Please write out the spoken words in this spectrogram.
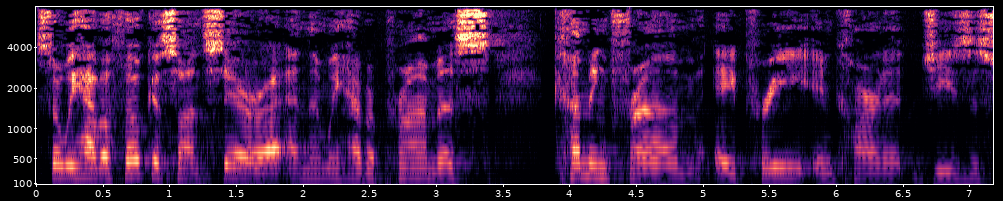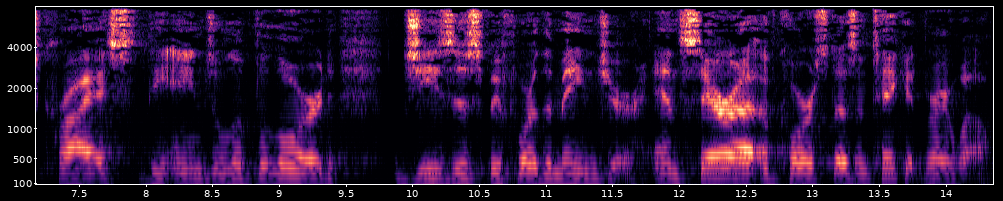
So we have a focus on Sarah and then we have a promise coming from a pre-incarnate Jesus Christ, the angel of the Lord, Jesus before the manger. And Sarah, of course, doesn't take it very well.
